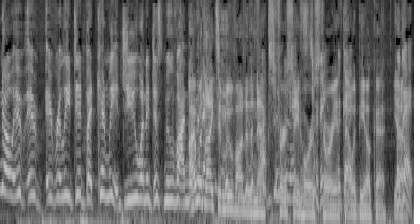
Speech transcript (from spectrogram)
no, it, it, it really did. But can we? Do you want to just move on? to I the would like to move on to the next to first date next horror story, if Okay. that would be okay. Yeah. Okay.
